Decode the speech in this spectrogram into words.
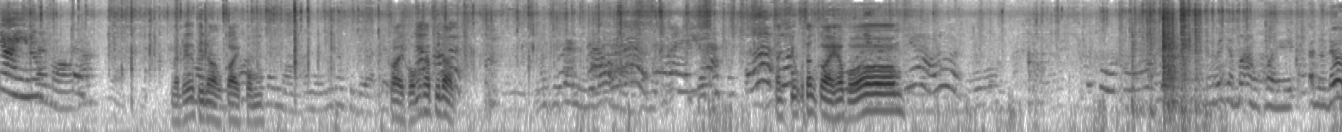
ใหญ่เนาะมาเด้อพี่น้องก้อยขมก้อยขมครับพี่น้องทั้งจุทั้งก้อยครับผมเฮ้ยอย่ามาเอาข่อยอันนี้เด้อ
